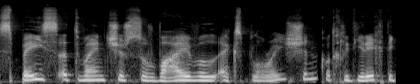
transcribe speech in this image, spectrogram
Space Adventure Survival Exploration. Geht ein bisschen die Richtung.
